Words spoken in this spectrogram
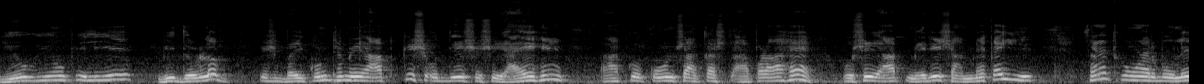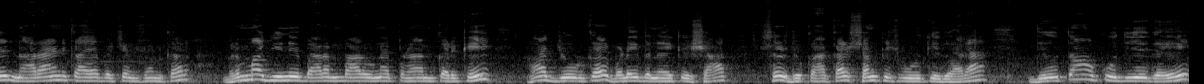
योगियों के लिए भी दुर्लभ। इस वैकुंठ में आप किस उद्देश्य से आए हैं? आपको कौन सा कष्ट आ पड़ा है? उसे आप मेरे सामने कहिए। सनत कुमार बोले, नारायण का यह वचन सुनकर? ब्रह्मा जी ने बारंबार उन्हें प्रणाम करके हाथ जोड़कर बड़े विनय के साथ सिर झुकाकर शंखचूड़ के द्वारा देवताओं को दिए गए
